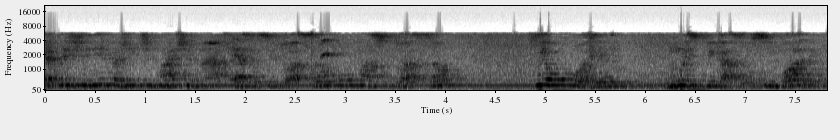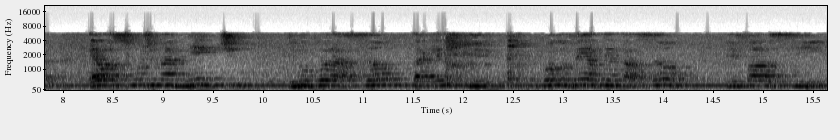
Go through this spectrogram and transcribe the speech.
É preferível a gente imaginar essa situação como uma situação que ocorrendo numa explicação simbólica, ela surge na mente e no coração daquele espírito. Quando vem a tentação, ele fala assim:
